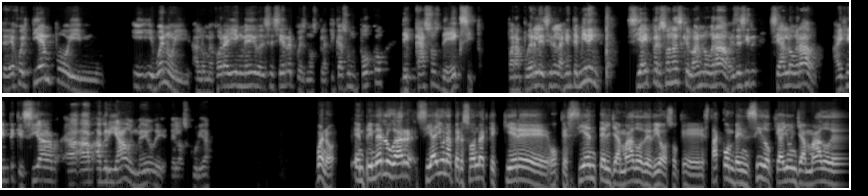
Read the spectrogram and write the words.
dejo el tiempo y, bueno, y a lo mejor ahí en medio de ese cierre, pues nos platicas un poco de casos de éxito para poderle decir a la gente, miren, si hay personas que lo han logrado, es decir, se ha logrado, hay gente que sí ha, brillado en medio de la oscuridad. Bueno, en primer lugar, si hay una persona que quiere o que siente el llamado de Dios o que está convencido que hay un llamado de,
